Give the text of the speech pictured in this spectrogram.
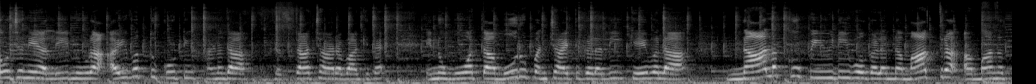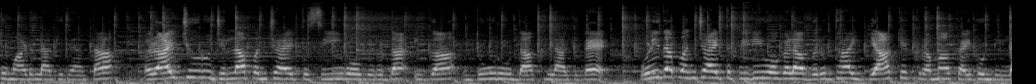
ಯೋಜನೆಯಲ್ಲಿ ನೂರ ಐವತ್ತು ಕೋಟಿ ಹಣದ ಭ್ರಷ್ಟಾಚಾರವಾಗಿದೆ. ಇನ್ನು ಮೂವತ್ತ ಮೂರು ಪಂಚಾಯಿತಿಗಳಲ್ಲಿ ಕೇವಲ ನಾಲ್ಕು ಪಿಡಿಒಗಳನ್ನು ಮಾತ್ರ ಅಮಾನತು ಮಾಡಲಾಗಿದೆ ಅಂತ ರಾಯಚೂರು ಜಿಲ್ಲಾ ಪಂಚಾಯತ್ ಸಿಇಒ ವಿರುದ್ಧ ಈಗ ದೂರು ದಾಖಲಾಗಿದೆ. ಉಳಿದ ಪಂಚಾಯತ್ ಪಿಡಿಒಗಳ ವಿರುದ್ಧ ಯಾಕೆ ಕ್ರಮ ಕೈಗೊಂಡಿಲ್ಲ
